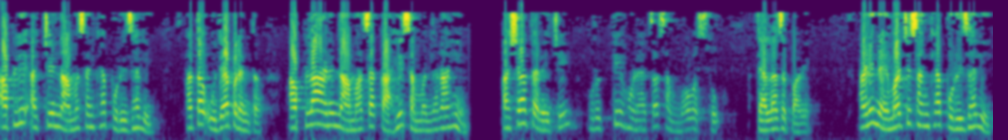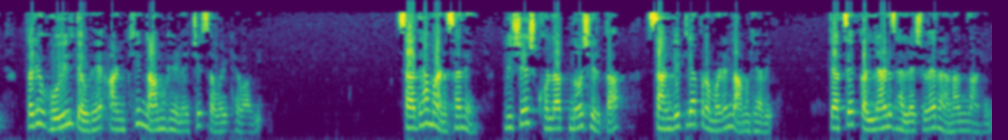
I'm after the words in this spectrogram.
आपली आजची नामसंख्या पुरी झाली आता उद्यापर्यंत आपला आणि नामाचा काही संबंध नाही. अशा तऱ्हेची वृत्ती होण्याचा संभव असतो. त्याला जपावे. आणि नेमाची संख्या पुरी झाली तरी होईल तेवढे आणखी नाम घेण्याची सवय ठेवावी. साध्या माणसाने विशेष खोलात न शिरता सांगितल्याप्रमाणे नाम घ्यावे. त्याचे कल्याण झाल्याशिवाय राहणार नाही.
